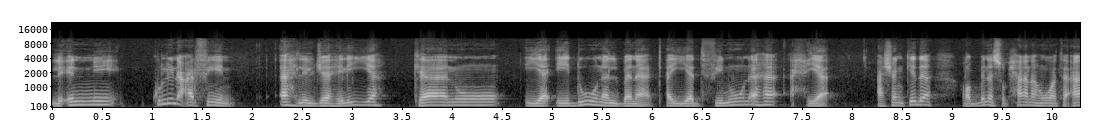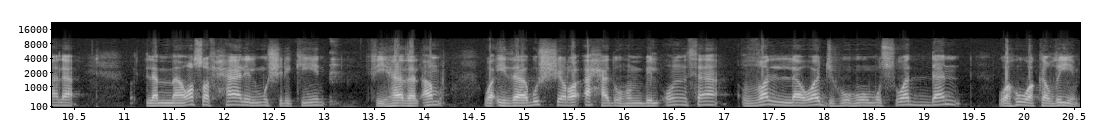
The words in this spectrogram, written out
لأن كلنا عارفين أهل الجاهلية كانوا يئدون البنات أي يدفنونها أحياء. عشان كده ربنا سبحانه وتعالى لما وصف حال المشركين في هذا الأمر وإذا بشر أحدهم بالأنثى ظل وجهه مسودا وهو كظيم.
